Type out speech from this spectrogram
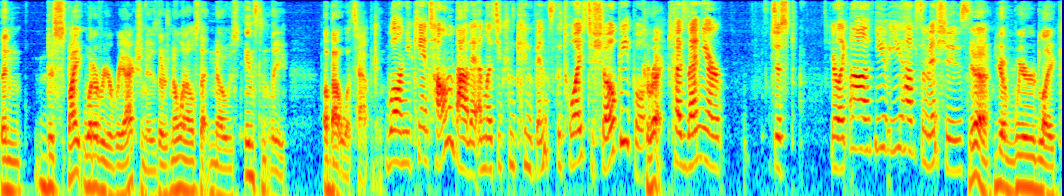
then despite whatever your reaction is, there's no one else that knows instantly about what's happening. Well, and you can't tell them about it unless you can convince the toys to show people. Correct. Because then you're just you're like, oh, you you have some issues. Yeah, you have weird, like,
